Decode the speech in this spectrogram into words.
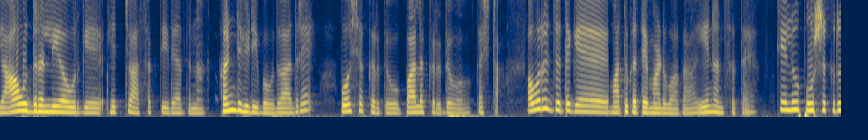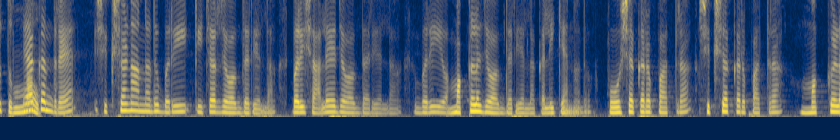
ಯಾವುದ್ರಲ್ಲಿ ಅವ್ರಿಗೆ ಹೆಚ್ಚು ಆಸಕ್ತಿ ಇದೆ ಅದನ್ನ ಕಂಡು ಹಿಡಿಬಹುದು ಆದ್ರೆ ಪೋಷಕರದು ಪಾಲಕರದು ಕಷ್ಟ. ಅವರ ಜೊತೆಗೆ ಮಾತುಕತೆ ಮಾಡುವಾಗ ಏನ್ ಅನ್ಸುತ್ತೆ? ಕೆಲವು ಪೋಷಕರು ತುಂಬಾ ಯಾಕಂದ್ರೆ ಶಿಕ್ಷಣ ಅನ್ನೋದು ಬರೀ ಟೀಚರ್ ಜವಾಬ್ದಾರಿ ಅಲ್ಲ ಬರೀ ಶಾಲೆಯ ಜವಾಬ್ದಾರಿ ಅಲ್ಲ ಬರೀ ಮಕ್ಕಳ ಜವಾಬ್ದಾರಿ ಅಲ್ಲ ಕಲಿಕೆ ಅನ್ನೋದು. ಪೋಷಕರ ಪಾತ್ರ ಶಿಕ್ಷಕರ ಪಾತ್ರ ಮಕ್ಕಳ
